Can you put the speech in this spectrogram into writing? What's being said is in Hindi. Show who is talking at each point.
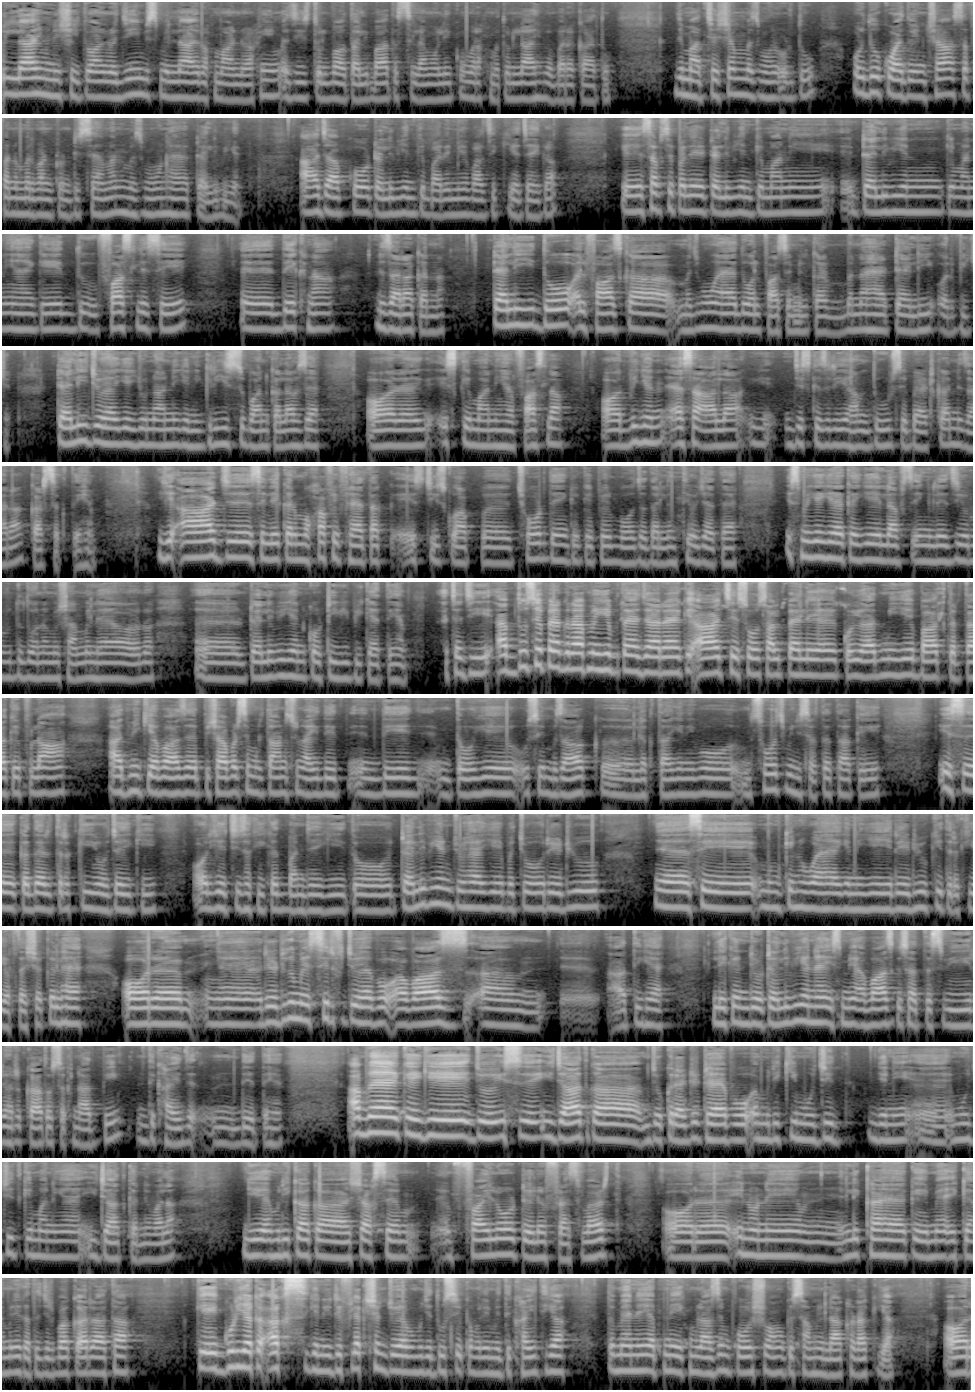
Speaker 1: अज़ीम बसमीम अज़ीज़ तलबा तलबात अल्लाम वरहमल वबरक जमात शशम, मजमून उर्दू। उर्दू कायद इंशा, सफ़ा नंबर वन ट्वेंटी सेवन, मजमून है टेलीविज़न। आज आपको टेलीविज़न के बारे में वाज किया जाएगा। कि सबसे पहले टेलीविज़न के मानी, टेलीविज़न के मानी है कि फासले से देखना, नज़ारा करना। टेली दो अल्फाज का मजमू है, दो अल्फाज से मिलकर बना है टेली और विजन। टैली जो है, ये यूनानी यानी ग्रीस ज़ुबान का लफ्ज़ है और इसके मानी है फासला और विजन ऐसा आला जिसके ज़रिए हम दूर से बैठ कर नज़ारा कर सकते हैं। ये आज से लेकर मुखफ़ है तक इस चीज़ को आप छोड़ दें क्योंकि फिर बहुत ज़्यादा लेंथी हो जाता है। इसमें यही है कि ये लफ्ज़ अंग्रेज़ी और उर्दू दोनों में शामिल है और टेलीविज़न को टीवी भी कहते हैं। अच्छा जी, अब दूसरे पैराग्राफ में ये बताया जा रहा है कि आज से सौ साल पहले कोई आदमी ये बात करता कि फ़लाँ आदमी की आवाज़ है, पेशावर से मुल्तान सुनाई दे दे तो ये उसे मज़ाक लगता यानी वो सोच भी नहीं सकता था कि इस कदर तरक्की हो जाएगी और ये चीज़ हकीकत बन जाएगी। तो टेलीविज़न जो है, ये बच्चों, रेडियो से मुमकिन हुआ है, यानी ये रेडियो की तरक्की याफ्ता शक्ल है। और रेडियो में सिर्फ़ जो है वो आवाज़ आती है लेकिन जो टेलीविज़न है, इसमें आवाज़ के साथ तस्वीर, हरकत और सकनात भी दिखाई देते हैं। अब है कि ये जो इस ईजाद का जो क्रेडिट है, वो अमेरिकी मुजिद, यानी मुजिद के मानी है ईजाद करने वाला। ये अमेरिका का शख्स है, फाइलो टेलर फ्रांसवर्थ, और इन्होंने लिखा है कि मैं एक कैमरे का तजुर्बा कर रहा था कि एक गुड़िया का अक्स, यानी रिफ्लेक्शन जो है, वो मुझे दूसरे कमरे में दिखाई दिया। तो मैंने अपने एक मुलाजिम को शुआओं के सामने ला खड़ा किया और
